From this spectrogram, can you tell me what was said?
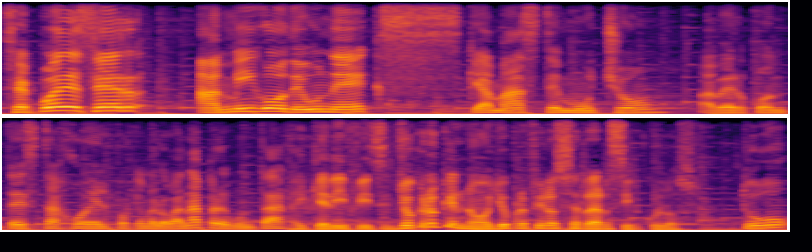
¿Se puede ser amigo de un ex que amaste mucho? A ver, contesta Joel, porque me lo van a preguntar. Ay, qué difícil. Yo creo que no, yo prefiero cerrar círculos. Tú,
